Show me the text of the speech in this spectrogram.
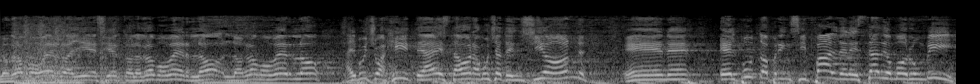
Logró moverlo allí, es cierto, logró moverlo, logró moverlo. Hay mucho agite a esta hora, mucha tensión en eh, el punto principal del estadio Morumbí,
